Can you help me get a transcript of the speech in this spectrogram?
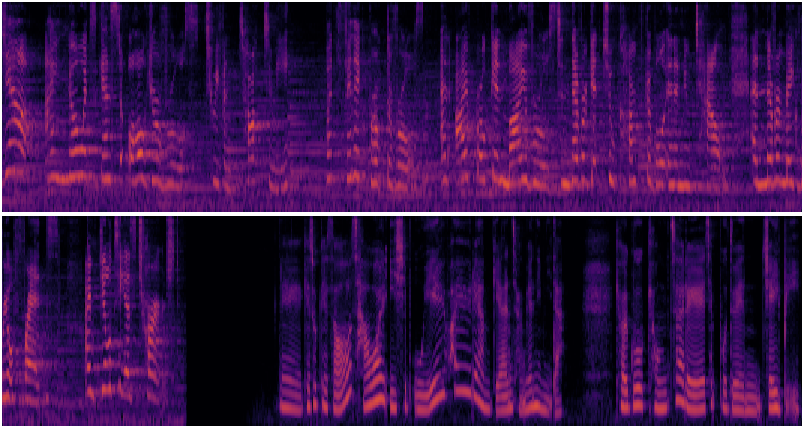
Yeah, I know it's against all your rules to even talk to me. But Finnick broke the rules, and I've broken my rules to never get too comfortable in a new town and never make real friends. I'm guilty as charged. 네, 계속해서 4월 25일 화요일에 함께한 장면입니다. 결국 경찰에 체포된 JB.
